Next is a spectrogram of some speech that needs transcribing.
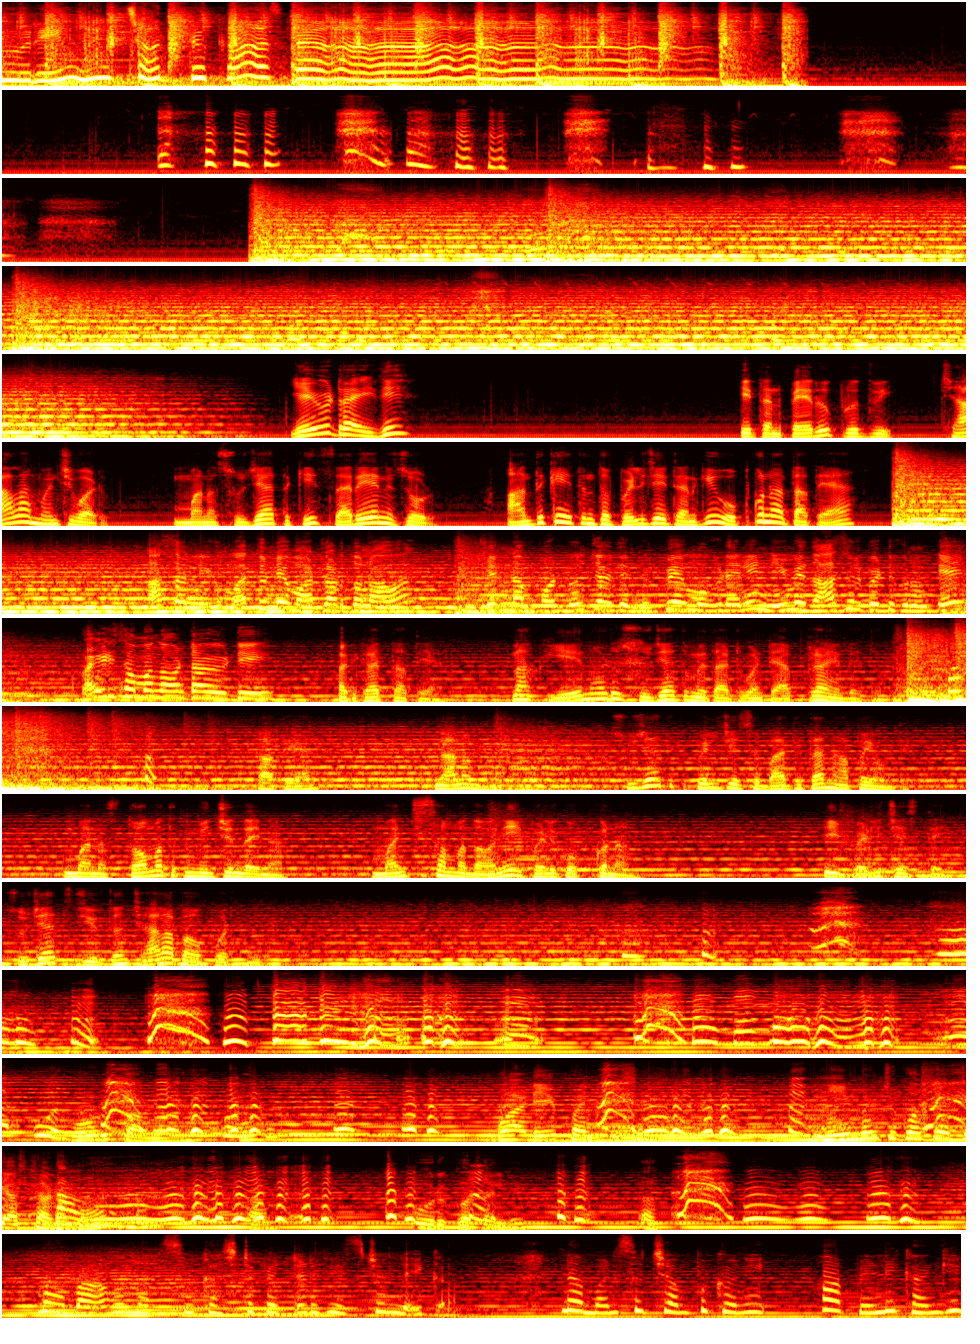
ఊరించొద్దు కాస్త. ఏమిట్రా ఇది? ఇతని పేరు పృథ్వీ. చాలా మంచివాడు. మన సుజాతకి సరైన జోడు. అందుకే ఇతనితో పెళ్ళి చేయడానికి ఒప్పుకున్నా తాతయ్య. అసలు నీకు మత్తుండే మాట్లాడుతున్నావా? చిన్నప్పటి నుంచి అది నువ్వే మొగుడని నీ మీద ఆశలు పెట్టుకుని ఉంటే బయట సంబంధం అంటావేటి అది కాదు తాతయ్య. నాకు ఏనాడు సుజాత మీద అటువంటి అభిప్రాయం లేదు. తాతయ్య నానమ్మ సుజాతకి పెళ్ళి చేసే బాధ్యత నాపై ఉంది. మన స్తోమతకు మించిందైనా మంచి సంబంధం అని ఈ పెళ్ళికి ఒప్పుకున్నాను. ఈ పెళ్ళి చేస్తే సుజాత జీవితం చాలా బాగుపడుతుంది. ఊరు. వాడు ఏ పని చేసినా నీ మంచి కోసం చేస్తాడమ్మా. ఊరుకో తల్లి. మా బావ మనసు కష్టపెట్టడం ఇష్టం లేక నా మనసు చంపుకొని ఆ పెళ్ళికి అంగీ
